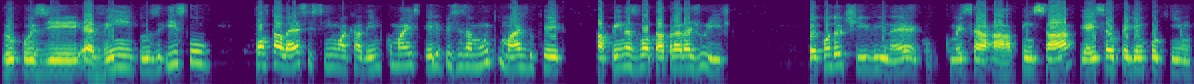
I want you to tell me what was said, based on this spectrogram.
grupos de eventos. Isso fortalece sim um acadêmico, mas ele precisa muito mais do que apenas voltar para a área jurídica. Foi quando eu tive, né, comecei a pensar, e aí eu peguei um pouquinho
